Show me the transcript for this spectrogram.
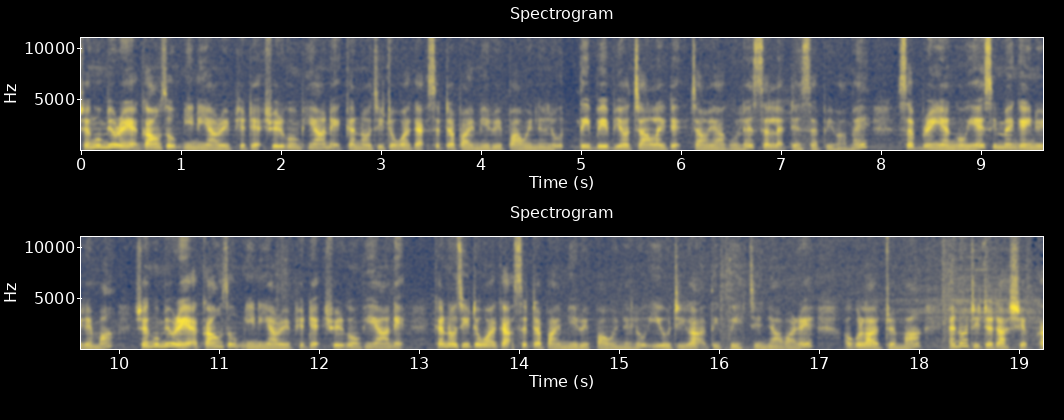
ရန်ကုန်မြို့ရဲ့အကောင်းဆုံးမြေနေရာတွေဖြစ်တဲ့ရွှေဒဂုံဖျားနဲ့ကန်တော်ကြီးတဝက်ကစစ်တပ်ပိုင်းမြေတွေပါဝင်တယ်လို့သိပေးပြောကြားလိုက်တဲ့အကြောင်းအရာကိုလည်းဆက်လက်တင်ဆက်ပေးပါမယ်။စပရင်ရန်ကုန်ရဲ့စီမံကိန်းတွေထဲမှာရန်ကုန်မြို့ရဲ့အကောင်းဆုံးမြေနေရာတွေဖြစ်တဲ့ရွှေဒဂုံဖျားနဲ့ကန်တော်ကြီးတဝက်ကစစ်တပ်ပိုင်းမြေတွေပါဝင်တယ်လို့ EOD ကအသိပေးကြေညာပါတယ်။ဩဂုတ်လအတွင်းမှာ NOD Dictatorship က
